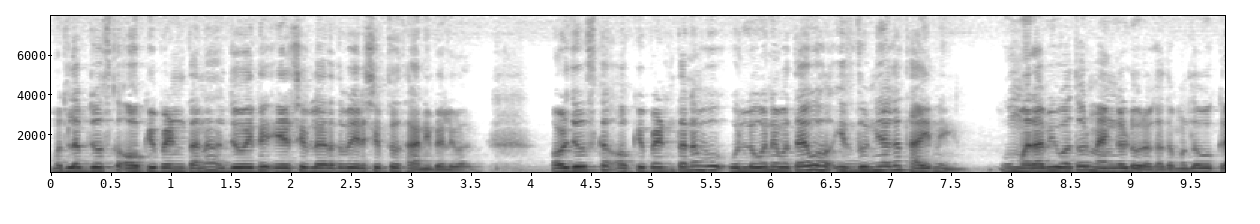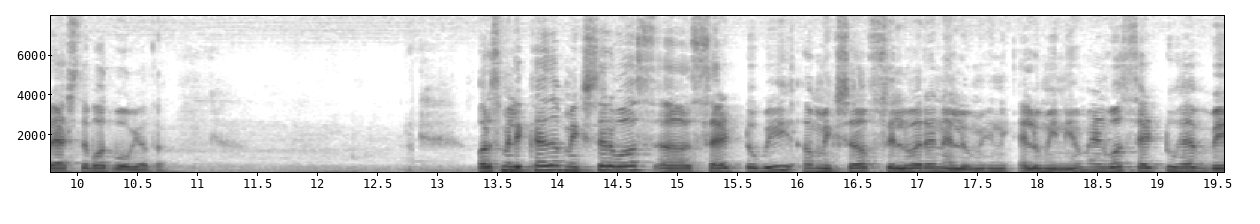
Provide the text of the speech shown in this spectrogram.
मतलब जो उसका ऑक्यूपेंट था ना, जो इन्हें एयरशिप लग रहा था, वो एयरशिप तो था नहीं पहली बार और जो उसका ऑक्यूपेंट था ना, वो उन लोगों ने बताया, वो इस दुनिया का था ही नहीं। वो मरा भी हुआ था और मैंगल्ड हो रखा था। मतलब वो क्रैश से बहुत वो हो गया था। और उसमें लिखा है the mixture was set to be a mixture of silver and aluminium and was set to have way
